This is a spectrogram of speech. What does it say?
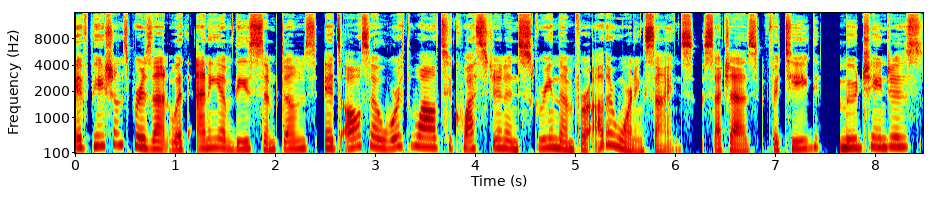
If patients present with any of these symptoms, it's also worthwhile to question and screen them for other warning signs, such as fatigue, mood changes,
